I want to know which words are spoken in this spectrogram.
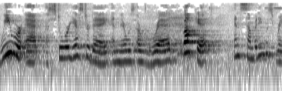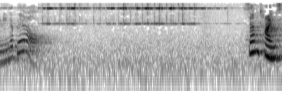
We were at a store yesterday and there was a red bucket and somebody was ringing a bell. Sometimes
